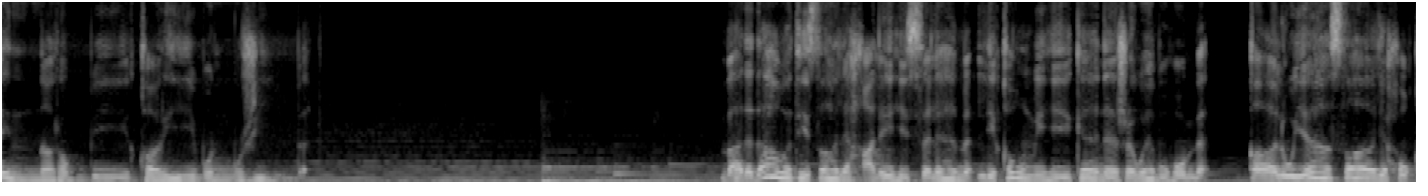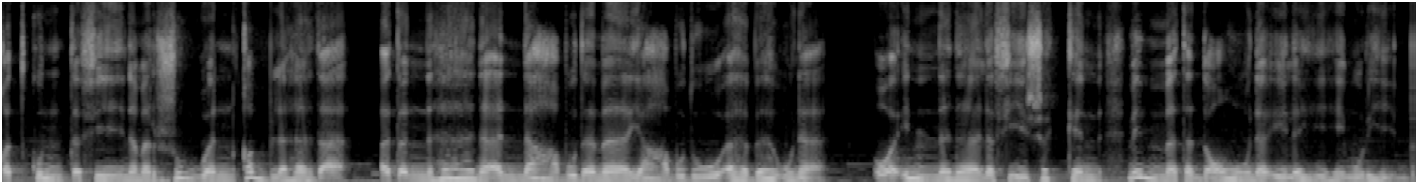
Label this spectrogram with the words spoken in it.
إن ربي قريب مجيب. بعد دعوة صالح عليه السلام لقومه كان جوابهم. قالوا يا صالح قد كنت فينا مرجوا قبل هذا. أتنهانا أن نعبد ما يعبد آباؤنا؟ وإننا لفي شك مما تدعون إليه مريب.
